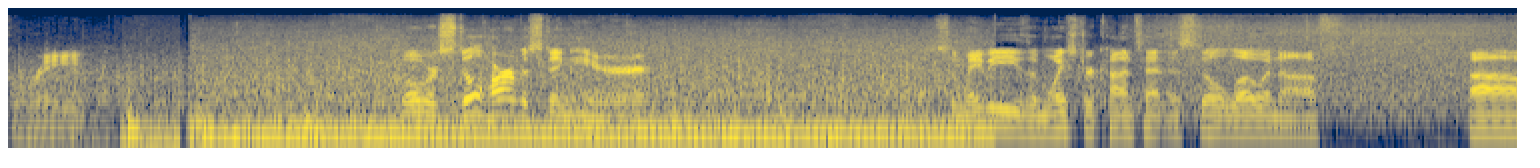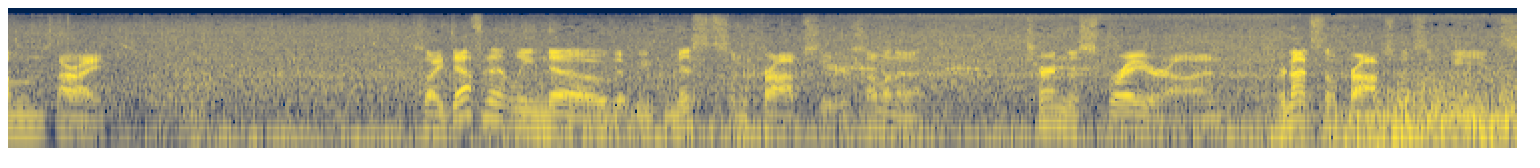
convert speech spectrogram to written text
Great. Well, we're still harvesting here. So maybe the moisture content is still low enough. Um, alright. So I definitely know that we've missed some crops here, so I'm gonna turn the sprayer on. Or not some crops, but some weeds.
